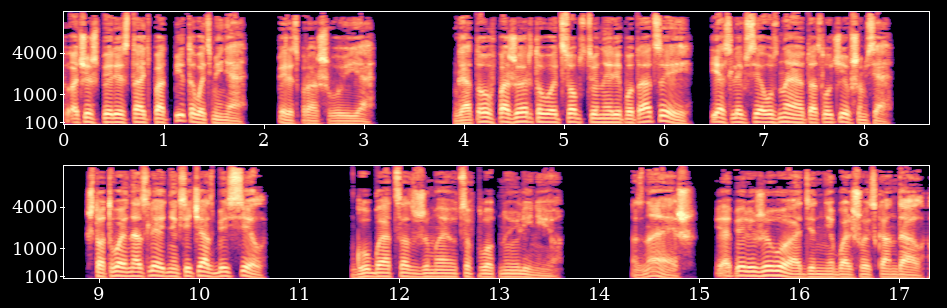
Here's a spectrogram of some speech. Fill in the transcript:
«Хочешь перестать подпитывать меня?» — переспрашиваю я. «Готов пожертвовать собственной репутацией, если все узнают о случившемся? Что твой наследник сейчас без сил, Губы отца сжимаются в плотную линию. «Знаешь, я переживу один небольшой скандал,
